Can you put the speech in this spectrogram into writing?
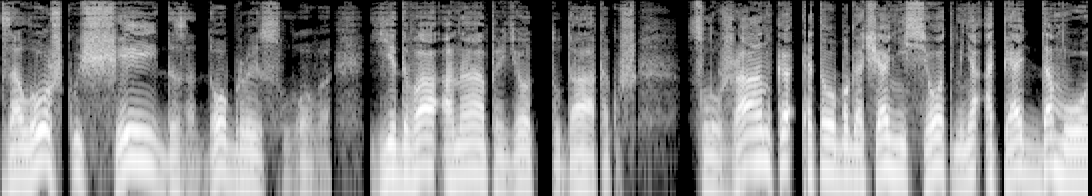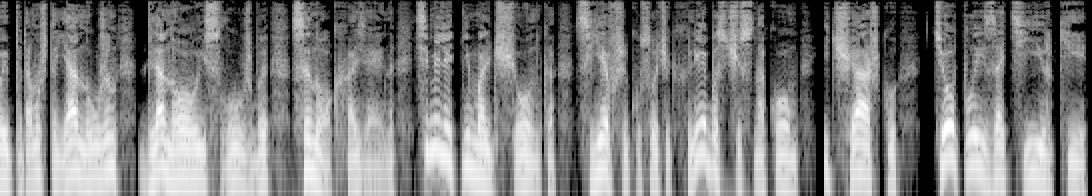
За ложку щей да за доброе слово. Едва она придет туда, как уж Служанка этого богача несет меня опять домой, потому что я нужен для новой службы, сынок хозяина, семилетний мальчонка, съевший кусочек хлеба с чесноком и чашку теплой затирки.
